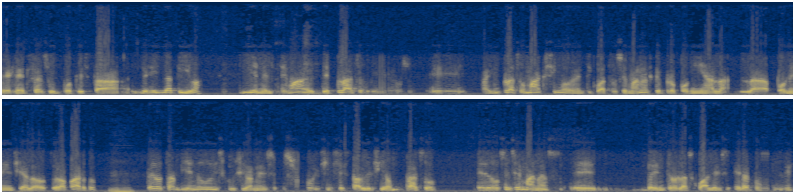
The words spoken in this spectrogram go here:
ejerza su potestad legislativa y en el tema de plazos, eh, hay un plazo máximo de 24 semanas que proponía la, la ponencia de la doctora Pardo, pero también hubo discusiones sobre si se establecía un plazo de 12 semanas eh, dentro de las cuales era posible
